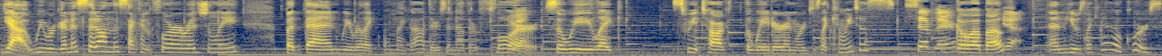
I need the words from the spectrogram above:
yeah, we were gonna sit on the second floor originally, but then we were like, oh my god, there's another floor. Yeah. So we like sweet talked the waiter and we're just like, can we just Sit up there. go above? Yeah. And he was like, yeah, of course.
